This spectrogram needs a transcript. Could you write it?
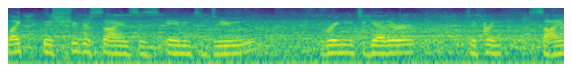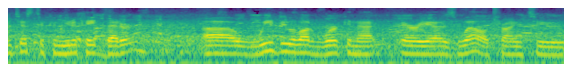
like the sugar science is aiming to do, bringing together different scientists to communicate better uh, we do a lot of work in that area as well, trying to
